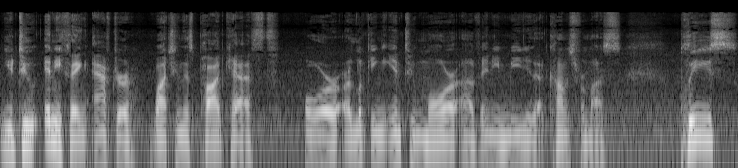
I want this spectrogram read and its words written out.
you do anything after watching this podcast or are looking into more of any media that comes from us, please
